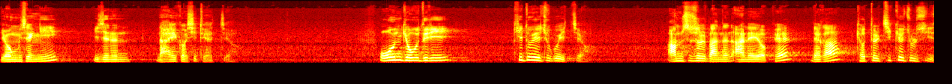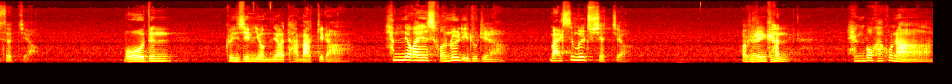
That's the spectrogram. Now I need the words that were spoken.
영생이 이제는 나의 것이 되었죠. 온 교우들이 기도해 주고 있죠. 암 수술 받는 아내 옆에 내가 곁을 지켜줄 수 있었죠. 모든 근심 염려 다 맡기라. 합력하여 선을 이루리라. 말씀을 주셨죠. 아, 그러니까 행복하구나.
